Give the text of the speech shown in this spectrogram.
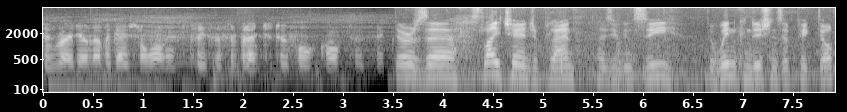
two radio navigational warnings. Please listen Valentia 24 Cork 26. There's a slight change of plan. As you can see, the wind conditions have picked up.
